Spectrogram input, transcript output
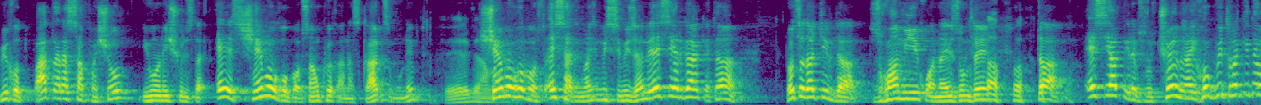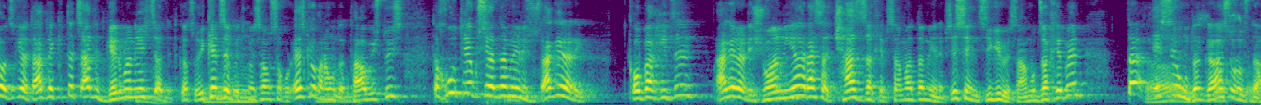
ვიყოთ პატარა საფაშო ივანიშვილის და ეს შემოღობავს ამ ქვეყანას გარწმუნებთ. შემოღობავს. ეს არის მისი მიზანი. ეს არ გააკეთა როცა დაჭირდა ზღვა მიიყვანა ეზომდე და ესე აპირებს რომ ჩვენ აი ხო გვითხრა კიდევ ზღიათ ადექით და წადით გერმანიაში წადით კაცო იქეძებეთ თქვენ სამსახური. ეს ქვეყანა უნდა თავისთვის და 5-6 ადამიანისთვის. აგერ არის კობახიძე აგერ არის ჟვანია რასაც ჩასძახებს ამ ადამიანებს. ესენიც იგივეს ამოძახებენ და ესე უნდა გაასწოროს და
